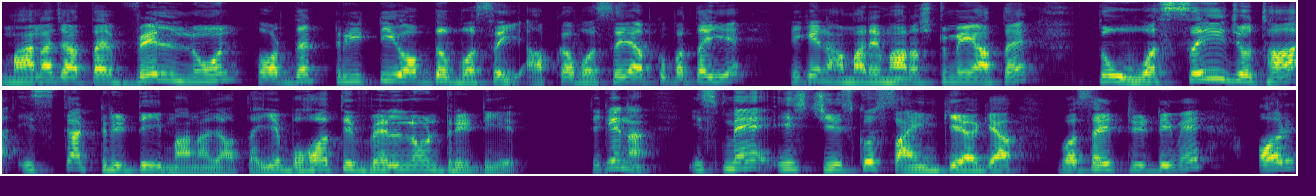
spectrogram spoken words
माना जाता है well known for the treaty of the Vasai आपका वसई आपको पता ही है ठीक है ना? हमारे महाराष्ट्र में आता है। तो वसई जो था इसका ट्रीटी माना जाता है। ये बहुत ही वेल नोन ट्रीटी है। ठीक है ना? इसमें इस चीज़ को साइन किया गया वसई ट्रिटी में और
